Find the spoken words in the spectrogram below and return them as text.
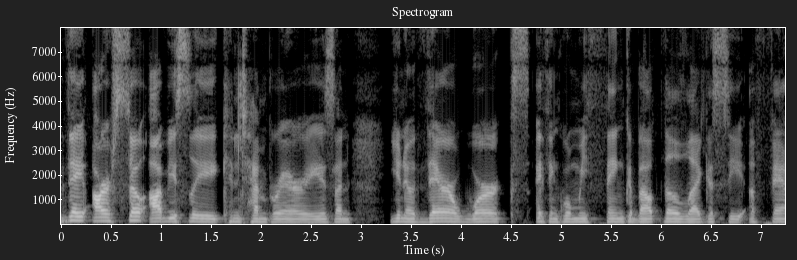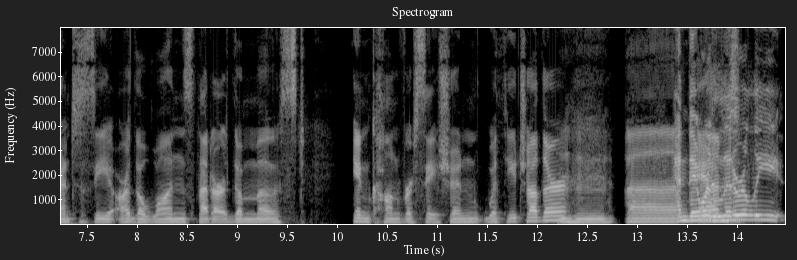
they are so obviously contemporaries and you know their works i think when we think about the legacy of fantasy are the ones that are the most in conversation with each other Mhm. uh, And they were literally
